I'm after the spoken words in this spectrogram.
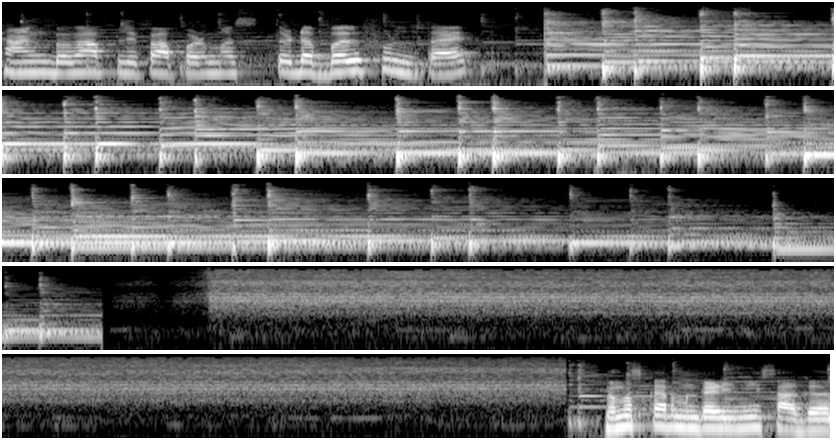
छान बघा आपले पापड मस्त डबल फुलत आहेत नमस्कार मंडळी मी सागर.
